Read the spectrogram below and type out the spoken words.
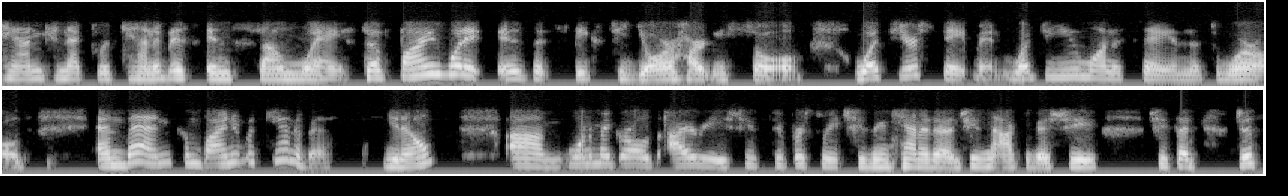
can connect with cannabis in some way. So find what it is that speaks to your heart and soul. What's your statement? What do you want to say in this world? And then combine it with cannabis. You know, um, one of my girls, Irie, she's super sweet. She's in Canada and she's an activist. She she said, just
